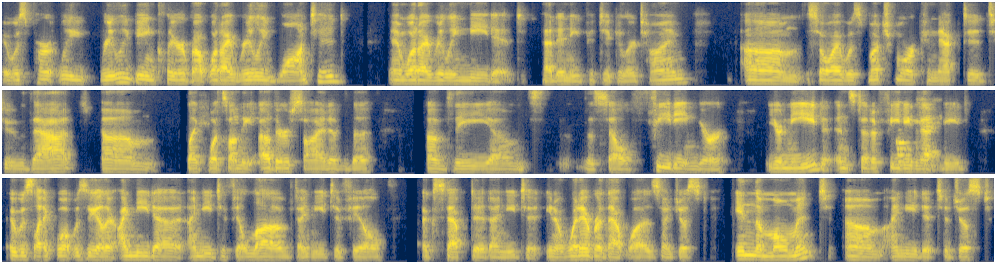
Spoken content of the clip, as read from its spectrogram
It was partly really being clear about what I really wanted and what I really needed at any particular time. Um, so I was much more connected to that, um, like what's on the other side of the of the um, the self feeding your your need instead of feeding okay. that need. It was like what was the other? I need a I need to feel loved. I need to feel accepted. I need to you know whatever that was. I just in the moment um, I needed to just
